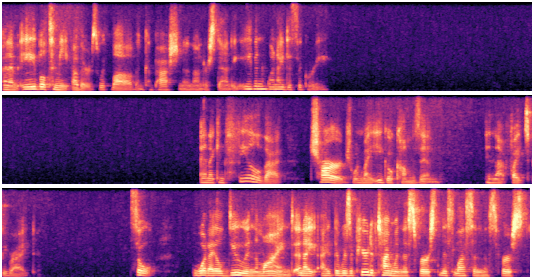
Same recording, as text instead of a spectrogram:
And I'm able to meet others with love and compassion and understanding, even when I disagree. And I can feel that charge when my ego comes in, in that fight to be right. So, what I'll do in the mind, and I, I there was a period of time when this first, this lesson, this first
